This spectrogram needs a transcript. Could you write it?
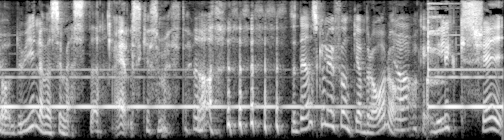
Ja, du gillar väl semester? Jag älskar semester. Ja. Så den skulle ju funka bra då. Ja, okej. Lyxtjej.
